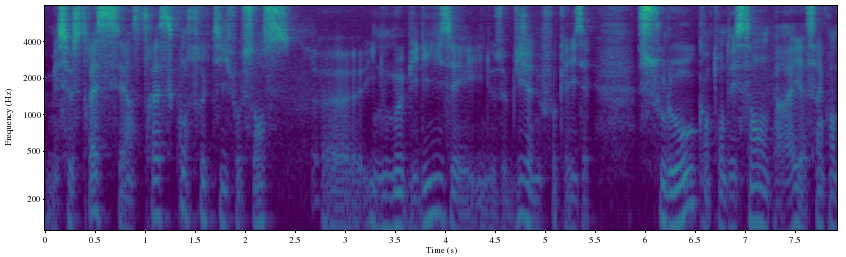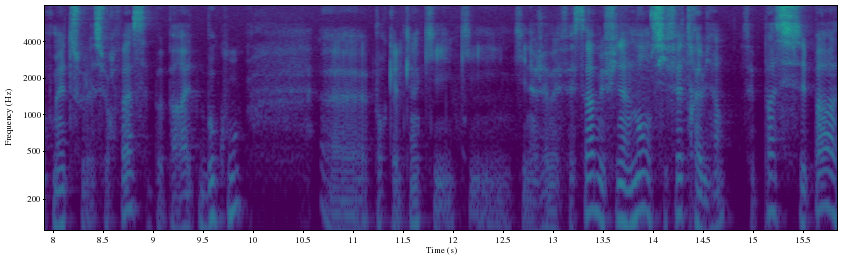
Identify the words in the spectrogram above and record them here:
mais ce stress, c'est un stress constructif au sens il nous mobilise et il nous oblige à nous focaliser. Sous l'eau, quand on descend pareil à 50 mètres sous la surface, ça peut paraître beaucoup. pour quelqu'un qui, qui n'a jamais fait ça, mais finalement on s'y fait très bien. C'est pas, c'est pas,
